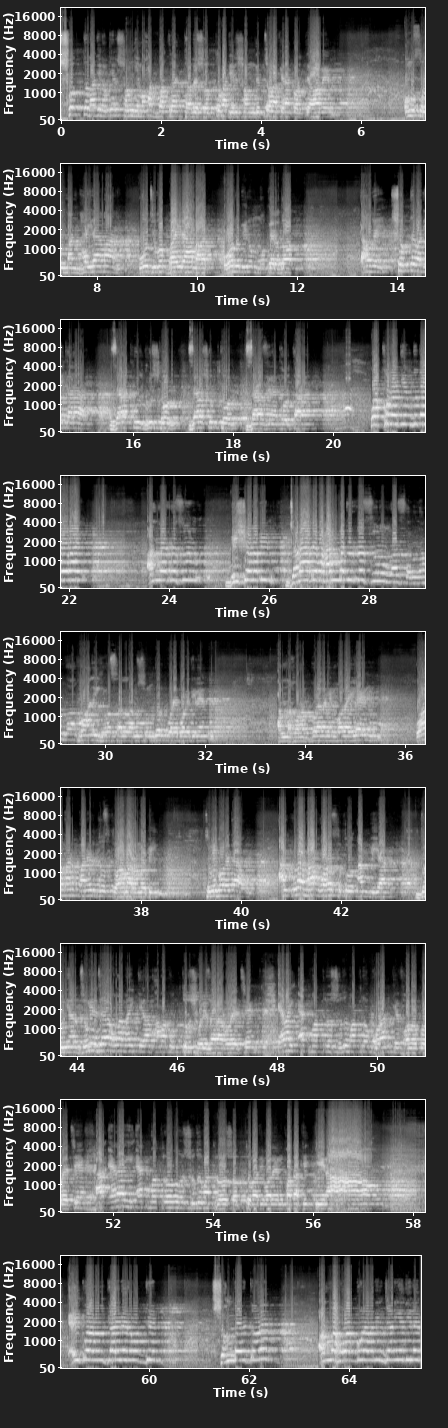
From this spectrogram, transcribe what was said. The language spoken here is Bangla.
সত্যবাদী লোকের সঙ্গে মহাব্বত রাখতে হবে, সত্যবাদীর সঙ্গে চলাফেরা করতে হবে। ও মুসলমান ভাইরা আমার, ও যুবক ভাইরা আমার, ও নবীর উম্মতের দল। তাহলে সত্যবাদী কারা? যারা খুশ ঘুষখোর, যারা সুদখোর যারা জেনাখোর, তারা? কখনো কিন্তু তারা নয়। আল্লাহর রাসূল বিশ্ব নবী জনাবে মোহাম্মদুর রাসূলুল্লাহ সাল্লাল্লাহু আলাইহি ওয়াসাল্লাম সুন্দর করে বলে দিলেন, আল্লাহ রাব্বুল আলামিন বলাইলেন, ও আমার পানের দোস্ত আমার নবী তুমি বলে দাও আল উলামা ওয়ারাসাতুল আম্বিয়া দুনিয়ার জমে যা ওলামাই কেরাম আমার উত্তর সরে যারা রয়েছে, এরাই একমাত্র শুধুমাত্র কোরআনকে ফলো করেছে, আর এরাই একমাত্র শুধুমাত্র সত্যবাদী বলেন কথা ঠিক কি না এই কোরআন কারিমের মধ্যে সুন্দর করে আল্লাহ রাব্বুল আলামিন জানিয়ে দিলেন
